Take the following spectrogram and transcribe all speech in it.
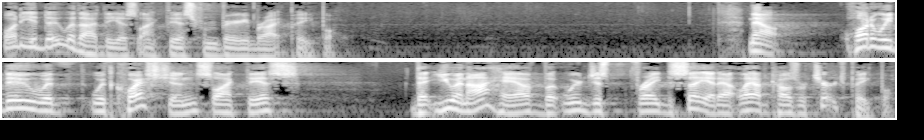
what do you do with ideas like this from very bright people? Now, what do we do with, with questions like this that you and I have, but we're just afraid to say it out loud because we're church people?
